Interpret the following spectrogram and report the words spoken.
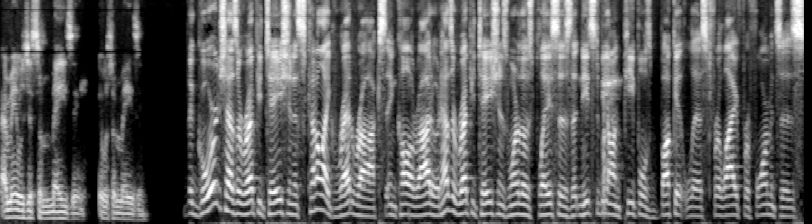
I mean, it was just amazing. It was amazing. The Gorge has a reputation. It's kind of like Red Rocks in Colorado. It has a reputation as one of those places that needs to be on people's bucket list for live performances.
